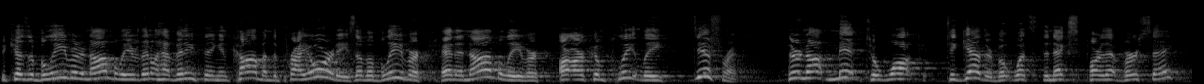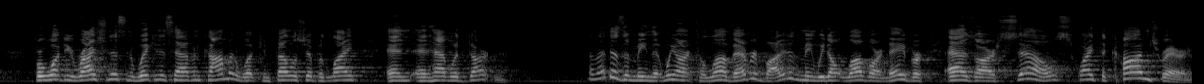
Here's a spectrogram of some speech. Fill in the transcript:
Because a believer and a non believer, they don't have anything in common. The priorities of a believer and a non believer are, are completely different. They're not meant to walk together. But what's the next part of that verse say? For what do righteousness and wickedness have in common? What can fellowship with light and, and have with darkness? And that doesn't mean that we aren't to love everybody. It doesn't mean we don't love our neighbor as ourselves. Quite the contrary.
